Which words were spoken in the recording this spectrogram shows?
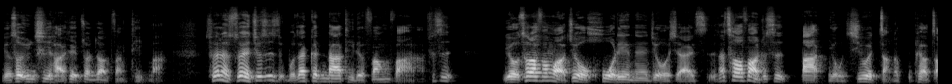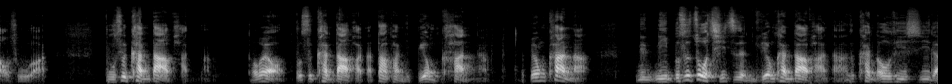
有时候运气好可以赚赚涨停嘛。所以呢，所以就是我在跟大家提的方法啦，就是有操作方法就有获利呢，就有下一次。那操作方法就是把有机会涨的股票找出来，不是看大盘嘛。有没有？不是看大盘的，大盘你不用看呐，不用看呐。你你不是做棋子的，你不用看大盘啊，是看 OTC 的。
